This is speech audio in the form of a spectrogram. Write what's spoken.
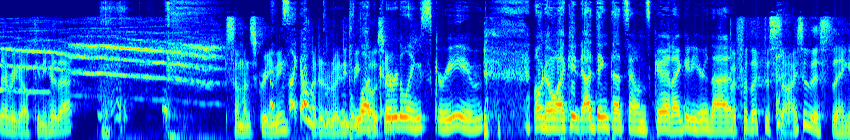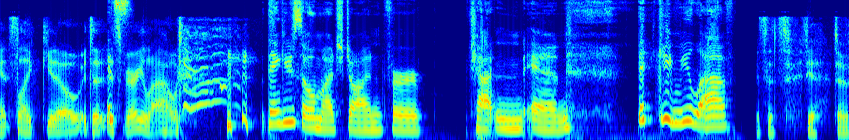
There we go. Can you hear that? Someone screaming. It's like a blood curdling scream. oh no, I could. I think that sounds good. I could hear that. But for like the size of this thing, it's like you know, it's a, it's, it's very loud. thank you so much, John, for chatting and making me laugh. It's it's yeah, it's a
